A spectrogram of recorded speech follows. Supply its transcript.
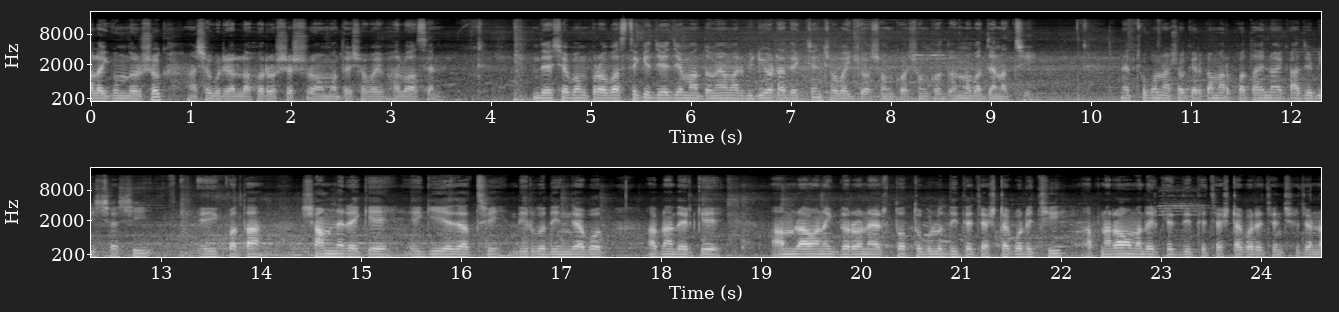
আলাইকুম দর্শক, আশা করি আল্লাহর শেষ রহমতে সবাই ভালো আছেন। দেশ এবং প্রবাস থেকে যে যে মাধ্যমে আমার ভিডিওটা দেখছেন, সবাইকে অসংখ্য অসংখ্য ধন্যবাদ জানাচ্ছি। নেত্রকোনাশকের কামার কথাই নয়, কাজে বিশ্বাসী, এই কথা সামনে রেখে এগিয়ে যাচ্ছি। দীর্ঘদিন যাবৎ আপনাদেরকে আমরা অনেক ধরনের তথ্যগুলো দিতে চেষ্টা করেছি, আপনারাও আমাদেরকে দিতে চেষ্টা করেছেন, সেজন্য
